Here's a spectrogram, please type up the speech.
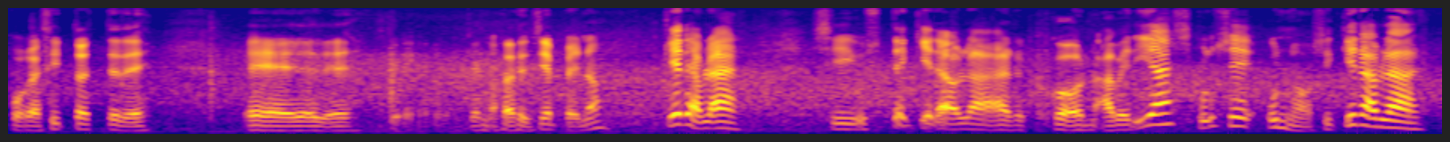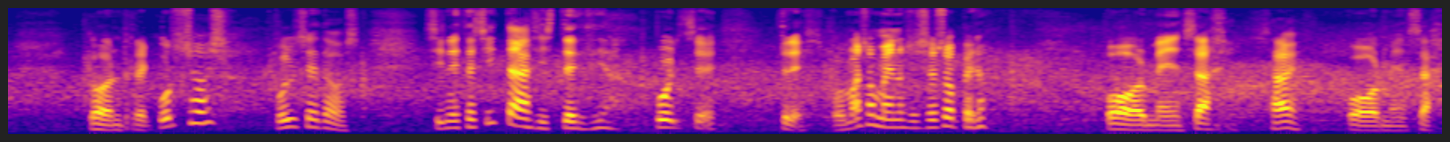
jueguecito este eh, de, que, nos hacen siempre, ¿no? Quiere hablar. Si usted quiere hablar con averías, pulse 1. Si quiere hablar con recursos, pulse 2. Si necesita asistencia, pulse 3. Pues más o menos es eso, pero por mensaje, ¿sabes? Por mensaje.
